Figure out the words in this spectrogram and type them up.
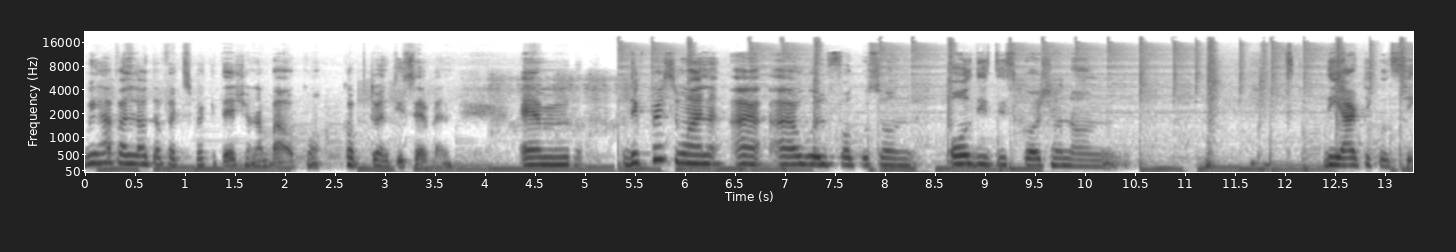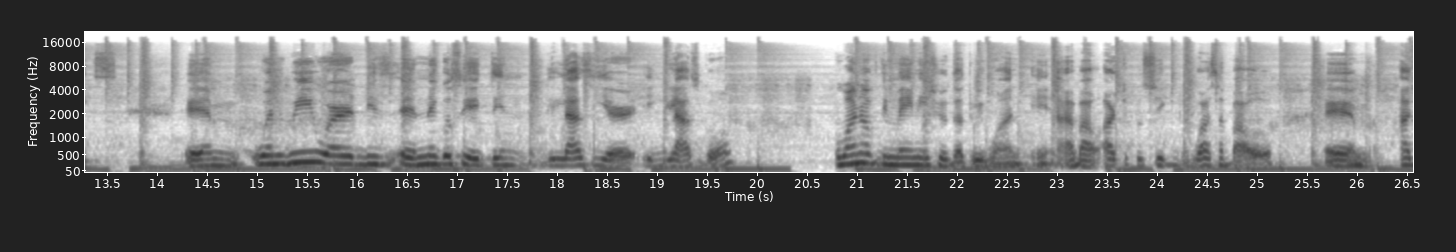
we have a lot of expectation about COP27. Um, the first one, I, I will focus on all this discussion on the Article 6. Um, when we were this, uh, negotiating the last year in Glasgow, one of the main issues that we want about Article 6 was about um, a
